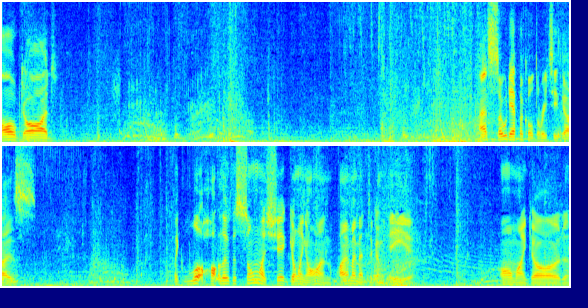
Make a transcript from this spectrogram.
Oh god. That's so difficult to reach these guys. Like, look, there's so much shit going on. Why am I meant to compete? Oh my god.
